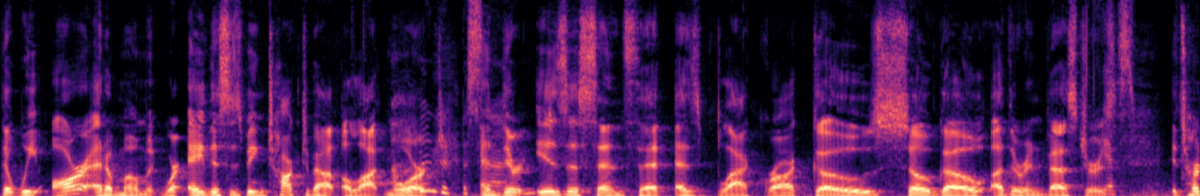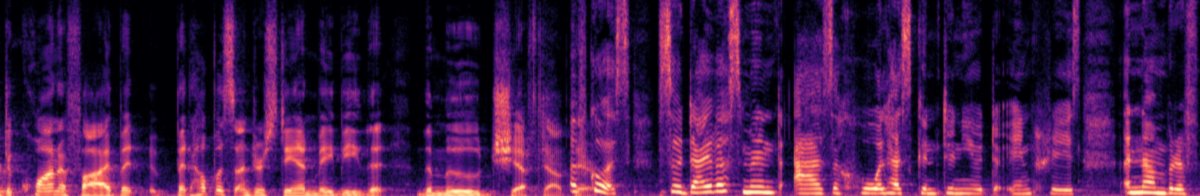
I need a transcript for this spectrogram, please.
that we are at a moment where a this is being talked about a lot more, and there 100%. is a sense that as BlackRock goes, so go other investors. Yes. It's hard to quantify, but but help us understand maybe the the mood shift out there. Of course. So divestment as a whole has continued to increase. A number of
